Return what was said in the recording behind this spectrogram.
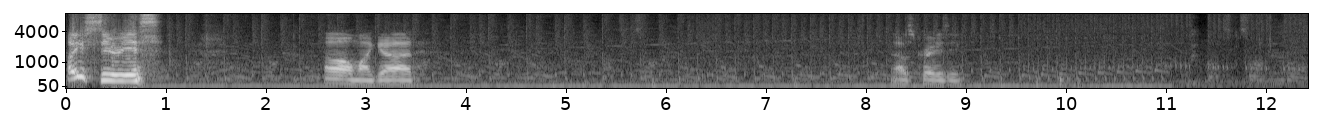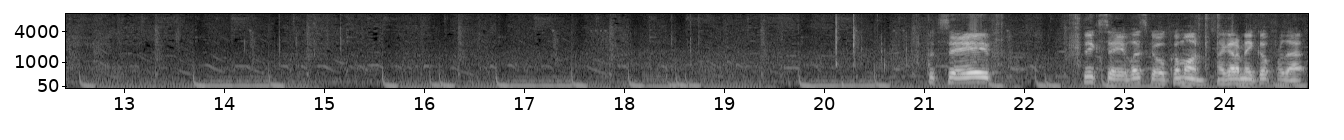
Are you serious? Oh my god. That was crazy. Good save. Big save. Let's go. Come on. I got to make up for that.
